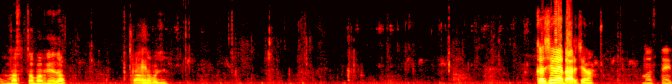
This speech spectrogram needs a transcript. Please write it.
मस्त बघ ये जा कांदा भजी. कशी काय दारचना मस्त आहेत.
